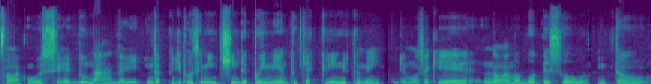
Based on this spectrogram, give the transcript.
falar com você do nada e ainda pedir para você mentir em depoimento, que é crime também, demonstra que não é uma boa pessoa. Então,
